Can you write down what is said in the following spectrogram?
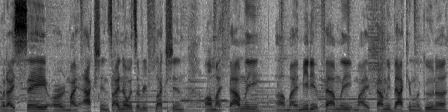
what I say or my actions, I know it's a reflection on my family, uh, my immediate family, my family back in Laguna,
